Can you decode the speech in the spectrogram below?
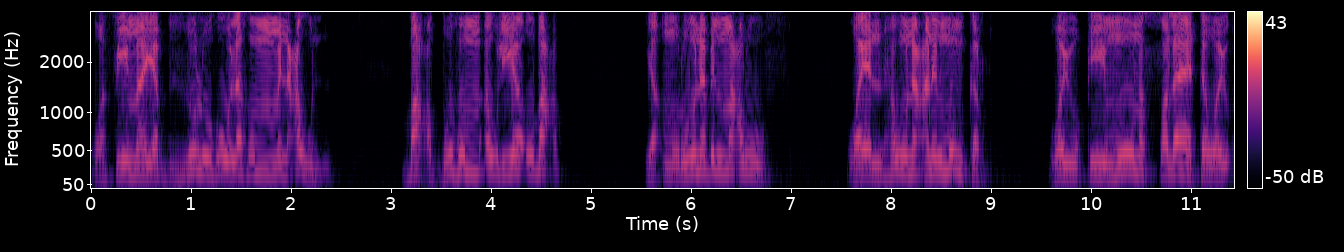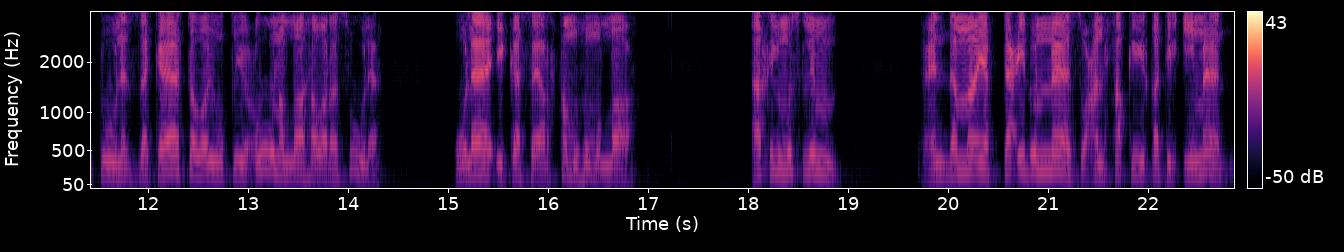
وفيما يبذله لهم من عون. بعضهم أولياء بعض يأمرون بالمعروف وينهون عن المنكر ويقيمون الصلاة ويؤتون الزكاة ويطيعون الله ورسوله. أولئك سيرحمهم الله. أخي المسلم عندما يبتعد الناس عن حقيقة الإيمان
